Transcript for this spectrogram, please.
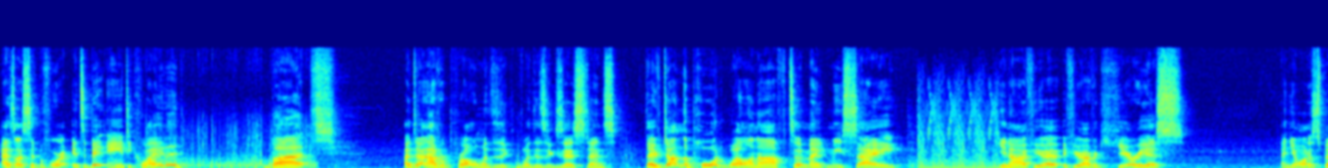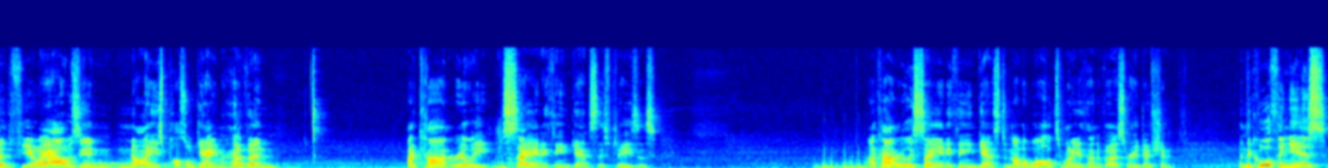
as I said before, it's a bit antiquated, but I don't have a problem with, it, with its existence. They've done the port well enough to make me say, you know, if, you, if you're ever curious and you want to spend a few hours in 90s puzzle game heaven, I can't really say anything against this. Jesus. I can't really say anything against Another World 20th Anniversary Edition. And the cool thing is,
